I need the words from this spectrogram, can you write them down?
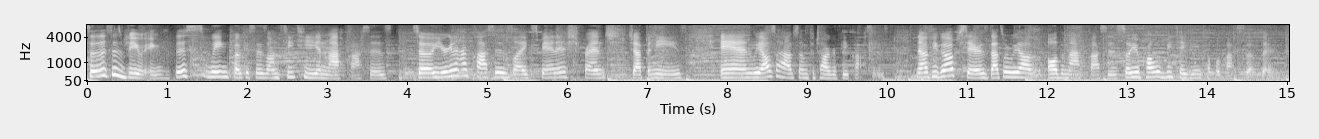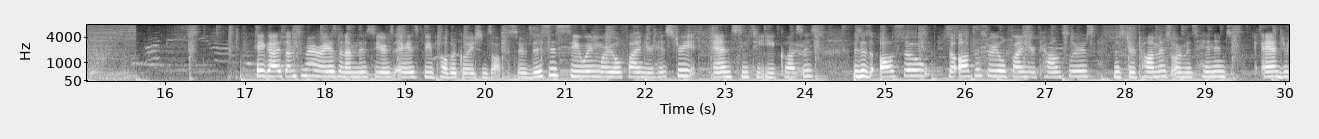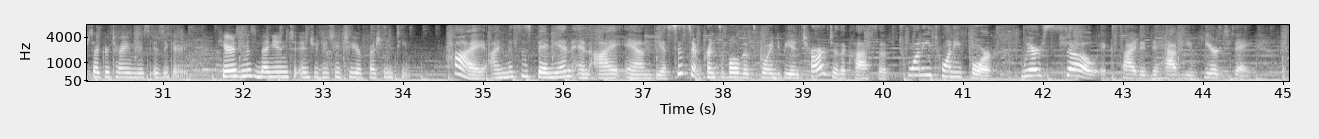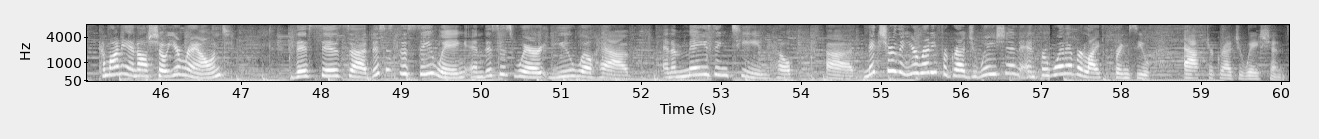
So this is B Wing. This wing focuses on CT and math classes. So you're gonna have classes like Spanish, French, Japanese, and we also have some photography classes. Now if you go upstairs, that's where we have all the math classes, so you'll probably be taking a couple classes up there. Hey guys, I'm Tamara Reyes and I'm this year's ASB Public Relations Officer. This is C-Wing where you'll find your history and CTE classes. This is also the office where you'll find your counselors, Mr. Thomas or Ms. Hinnans, and your secretary, Ms. Izagari. Here's Ms. Benyon to introduce you to your freshman team. Hi, I'm Mrs. Benyon and I am the assistant principal that's going to be in charge of the class of 2024. We're so excited to have you here today. Come on in, I'll show you around. This is, uh, this is the C-Wing and this is where you will have an amazing team help uh, make sure that you're ready for graduation and for whatever life brings you after graduation.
